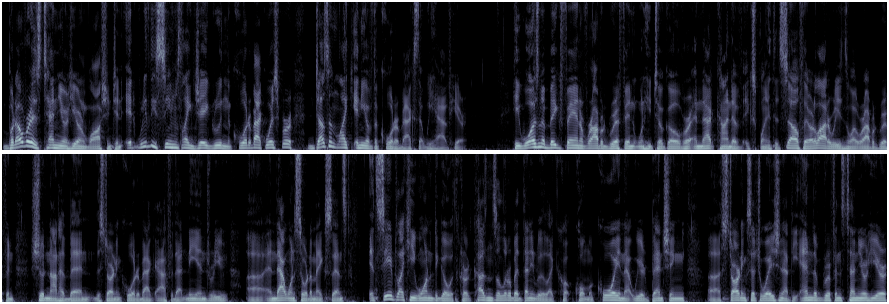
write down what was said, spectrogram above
But over his tenure here in Washington, it really seems like Jay Gruden, the quarterback whisperer, doesn't like any of the quarterbacks that we have here. He wasn't a big fan of Robert Griffin when he took over, and that kind of explains itself. There are a lot of reasons why Robert Griffin should not have been the starting quarterback after that knee injury, uh, and that one sort of makes sense. It seemed like he wanted to go with Kirk Cousins a little bit. Then he really liked Colt McCoy in that weird benching uh, starting situation at the end of Griffin's tenure here.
